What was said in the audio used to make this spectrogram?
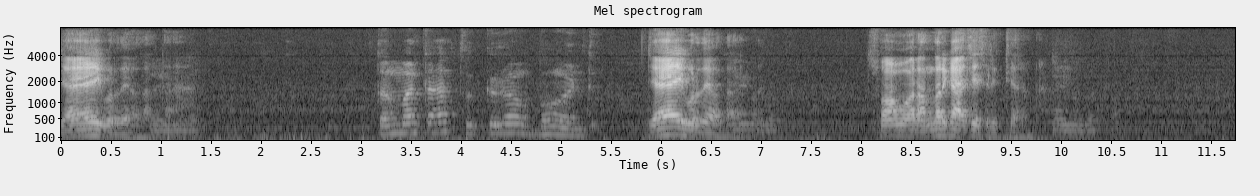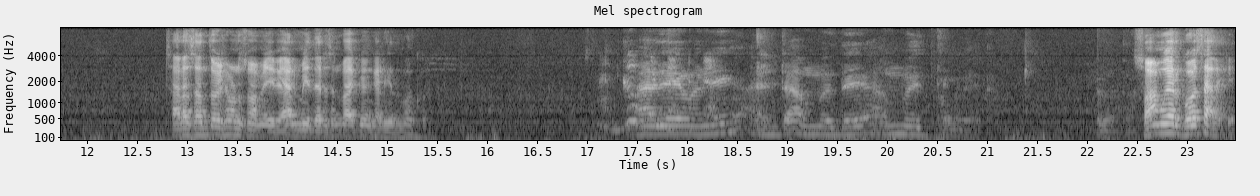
జై గురుదేవ దత్త. టమాటా చుక్కలో బాగుంది జై గురుదేవ జై దత్త. గురుదత్త స్వామివారు అందరికీ ఆశీస్సులు ఇచ్చారు. చాలా సంతోషం ఉంది స్వామి వేళ మీ దర్శన భాగ్యం కలిగింది మాకు. అదేమని అంత అమ్మదే అమ్మచ్చు గురుదత్త స్వామివారి గోశాలకి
